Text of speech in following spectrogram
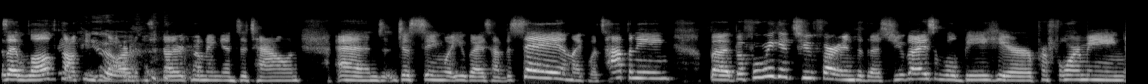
because I love Thank talking to the artists that are coming into town and just seeing what you guys have to say and like what's happening. But before we get too far into this, you guys will be here performing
